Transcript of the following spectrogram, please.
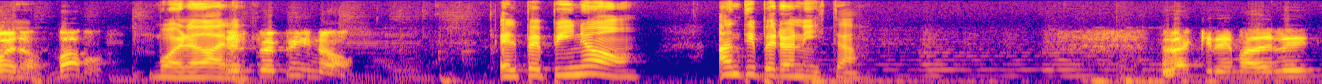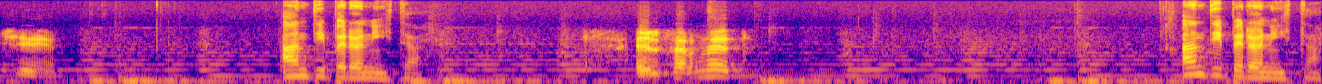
Bueno, vamos. Bueno, dale. El pepino, El pepino, antiperonista. la crema de leche, Antiperonista. el fernet, Antiperonista.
